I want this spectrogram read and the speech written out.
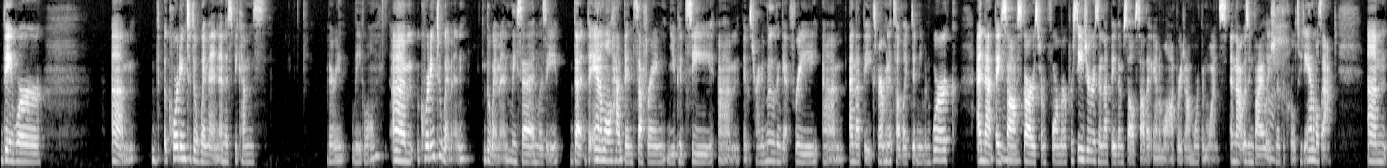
they were um, according to the women, and this becomes very legal. Um, according to women, the women, Lisa and Lizzie, that the animal had been suffering. You could see um, it was trying to move and get free, um, and that the experiment itself like didn't even work, and that they mm-hmm. saw scars from former procedures, and that they themselves saw the animal operated on more than once, and that was in violation Ugh. of the Cruelty to Animals Act. Um,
